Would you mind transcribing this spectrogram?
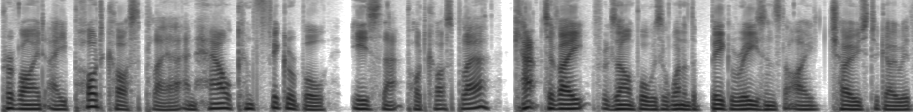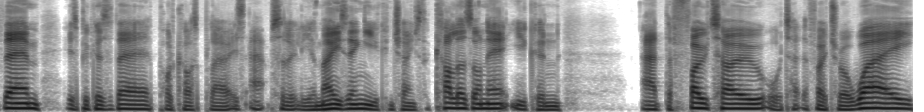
provide a podcast player and how configurable is that podcast player? Captivate, for example, was one of the big reasons that I chose to go with them, is because their podcast player is absolutely amazing. You can change the colors on it, you can add the photo or take the photo away,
